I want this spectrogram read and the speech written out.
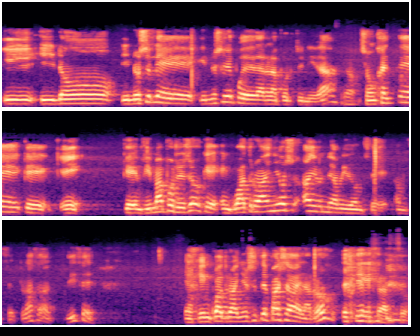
y, y, no, y, no se le, y no se le puede dar la oportunidad. Son gente que, que, que, encima, pues eso, que en cuatro años hay habido 11, 11 plazas, dice. Es que en cuatro años se te pasa el arroz. Exacto.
